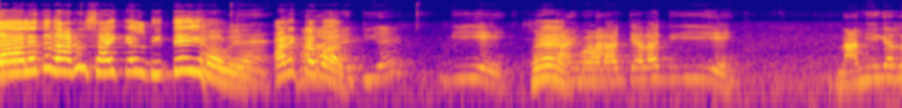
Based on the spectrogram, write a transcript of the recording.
তাহলে তো রানু সাইকেল দিতেই হবে। হ্যাঁ। আরেকটা বল। দিয়ে। হ্যাঁ। বড়া। টেলা দিয়ে। না নিয়ে গেল?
